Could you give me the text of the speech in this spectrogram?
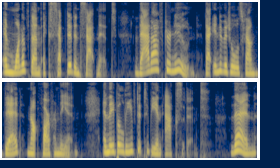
And one of them accepted and sat in it. That afternoon, that individual was found dead not far from the inn, and they believed it to be an accident. Then,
